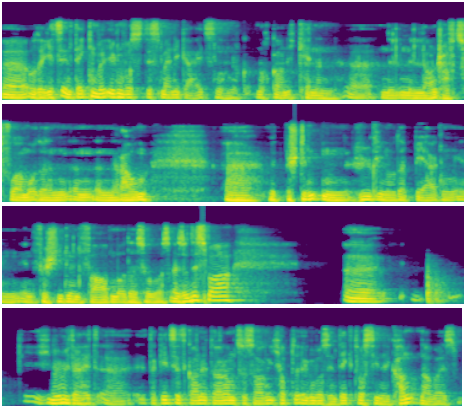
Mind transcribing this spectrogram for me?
äh, oder jetzt entdecken wir irgendwas, das meine Guides noch, noch gar nicht kennen. Äh, eine, eine Landschaftsform oder einen, einen Raum äh, mit bestimmten Hügeln oder Bergen in, in verschiedenen Farben oder sowas. Also das war, äh, ich will mich da nicht, äh, da geht es jetzt gar nicht darum zu sagen, ich habe da irgendwas entdeckt, was die nicht kannten, aber es,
